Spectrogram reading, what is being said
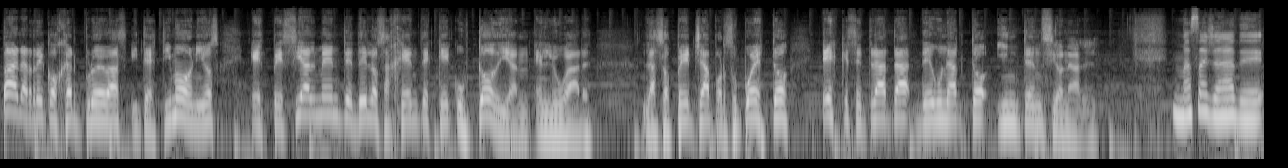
para recoger pruebas y testimonios, especialmente de los agentes que custodian el lugar. La sospecha, por supuesto, es que se trata de un acto intencional. Más allá de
